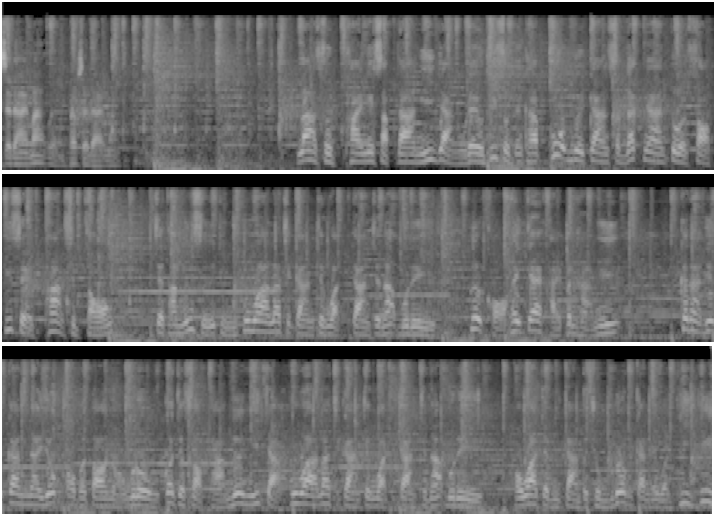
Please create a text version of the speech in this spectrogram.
เสียดายมากเลยครับเสียดายมาก ล่าสุดภายในสัปดาห์นี้อย่างเร็วที่สุดนะครับ ผู้อำนวยการสำนักงานตรวจสอบพิเศษภาค 12 จะทำหนังสือถึงผู้ว่าราชการจังหวัดกาญจนบุรี เพื่อขอให้แก้ไขปัญหานี้ ขณะเดียวกันนายกอบตหนองโรงก็จะสอบถามเรื่องนี้จากผู้ว่าราชการจังหวัดกาญจนบุรี เพราะว่าจะมีการประชุมร่วมกันในวันที่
